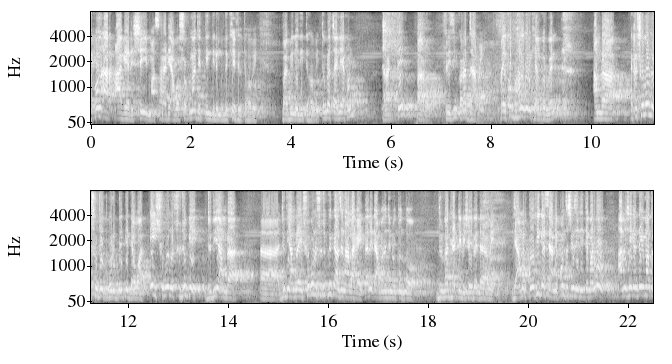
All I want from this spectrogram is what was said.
এখন আর আগের সেই মাসালাটি আবশ্যক না যে, তিন দিনের মধ্যে খেয়ে ফেলতে হবে বা বিলে দিতে হবে। তোমরা চাইলে এখন রাখতে পারো। ফ্রিজিং করা যাবে। ভাই, খুব ভালো করে খেয়াল করবেন। আমরা একটা সুবর্ণ সুযোগ গরিবদেরকে দেওয়ার। এই সুবর্ণ সুযোগে যদি আমরা যদি আমরা এই সুবর্ণ সুযোগকে কাজে না লাগাই, তাহলে এটা আমাদের জন্য অত্যন্ত দুর্ভাগ্যের একটি বিষয় হয়ে দাঁড়াবে। যে আমার তৌফিক আছে, আমি পঞ্চাশ কেজি দিতে পারব, আমি সেখান থেকে মাত্র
